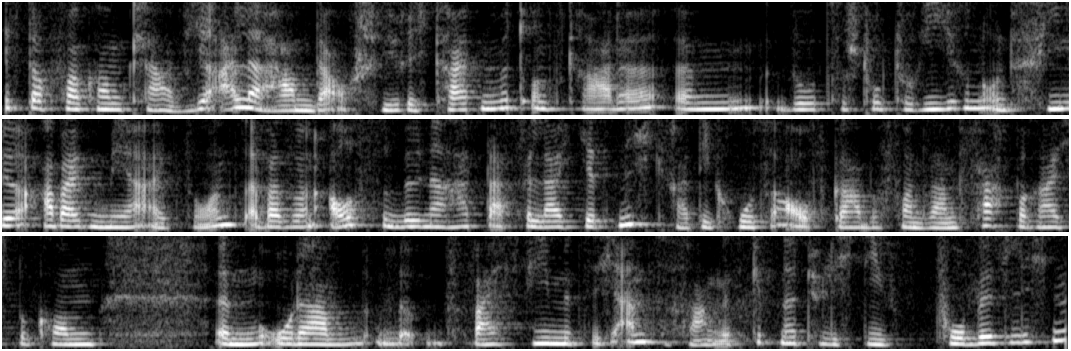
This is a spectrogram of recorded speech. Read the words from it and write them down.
ist doch vollkommen klar. Wir alle haben da auch Schwierigkeiten mit uns gerade ähm, so zu strukturieren und viele arbeiten mehr als sonst. Aber so ein Auszubildender hat da vielleicht jetzt nicht gerade die große Aufgabe von seinem Fachbereich bekommen ähm, oder weiß viel mit sich anzufangen. Es gibt natürlich die Vorbildlichen,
